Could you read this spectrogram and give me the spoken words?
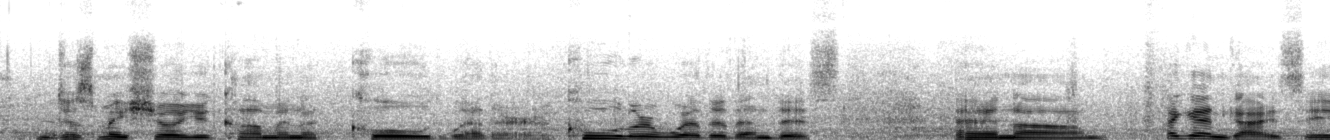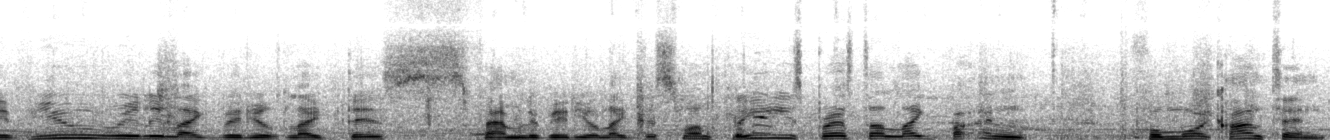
just make sure you come in a cold weather cooler weather than this and um, again guys if you really like videos like this family video like this one please press the like button for more content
